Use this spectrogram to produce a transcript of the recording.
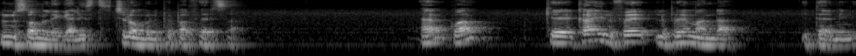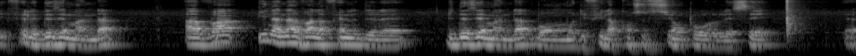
nous sommes légalistes. Chilombo ne peut pas faire ça. Hein, quoi? Que quand il fait le premier mandat, il termine, il fait le deuxième mandat, avant, une année avant la fin du deuxième mandat, bon, on modifie la constitution pour laisser euh,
